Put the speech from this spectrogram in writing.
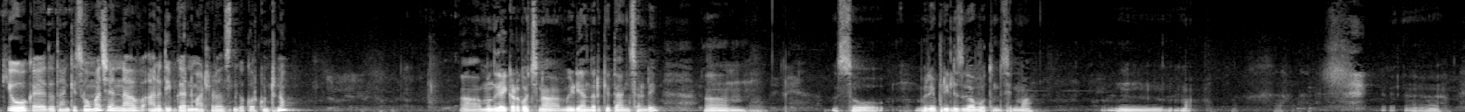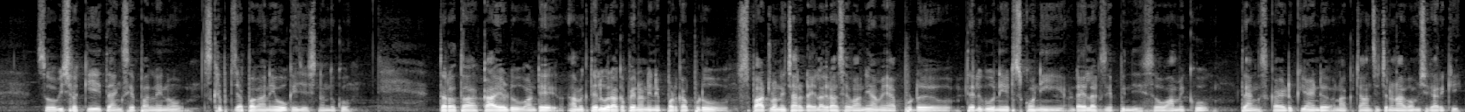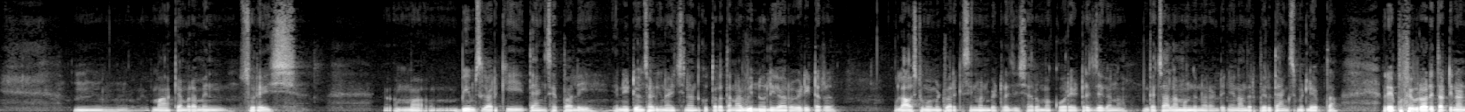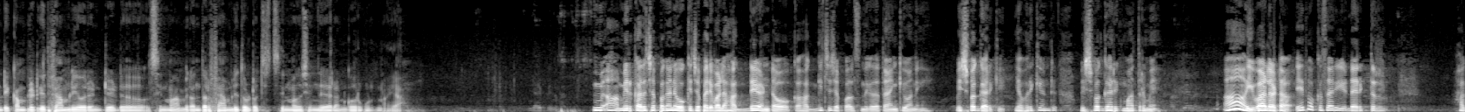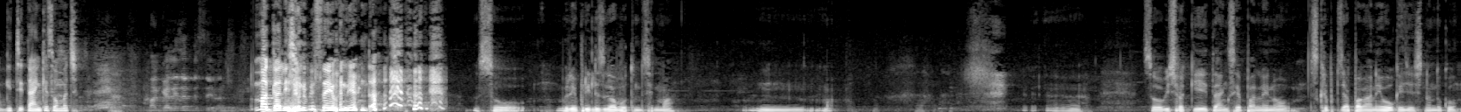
Thank you Kayadu thank you so much and నా అనుదీప్ గారిని మాట్లాడాల్సిందిగా కోరుకుంటున్నాం. ముందుగా ఇక్కడికి వచ్చిన మీడియా అందరికీ థ్యాంక్స్ అండి. Um, సో రేపు రిలీజ్ కాబోతుంది సినిమా. సో విశ్వక్కి థ్యాంక్స్ చెప్పాలి నేను. స్క్రిప్ట్ చెప్పగానే ఓకే చేసినందుకు. తర్వాత కాయడు అంటే ఆమెకు తెలుగు రాకపోయినా నేను ఎప్పటికప్పుడు స్పాట్లోనే చాలా డైలాగ్ రాసేవాడిని. ఆమె అప్పుడు తెలుగు నేర్చుకొని డైలాగ్స్ చెప్పింది. సో ఆమెకు థ్యాంక్స్ కాయడుకి అండ్ నాకు ఛాన్స్ ఇచ్చిన నాగవంశి గారికి. మా కెమెరామెన్ సురేష్ మా భీమ్స్ గారికి థ్యాంక్స్ చెప్పాలి. ఎన్ని ట్యూన్స్ అడిగిన ఇచ్చినందుకు. తర్వాత నవీన్ నూలి గారు ఎడిటర్. లాస్ట్ మూమెంట్ వరకు సినిమాని బెటర్ చేశారు. మా కో రైటర్ జగన్ ఇంకా చాలామంది ఉన్నారండి. నేను అందరి పేరు థ్యాంక్స్ మీట్లు చెప్తా. రేపు ఫిబ్రవరి థర్టీన్ అండి. కంప్లీట్గా ఇది ఫ్యామిలీ ఓరియంటెడ్ uh, సినిమా. మీరు అందరు ఫ్యామిలీతో వచ్చి సినిమా చూసి చేయాలని కోరుకుంటున్నా. యా మీరు కథ చెప్పగానే ఓకే చెప్పారు. ఇవాళ హగ్ డే అంటావు ఒక హగ్ ఇచ్చి చెప్పాల్సింది కదా. థ్యాంక్ యూ అని. విశ్వక్ గారికి. ఎవరికి అంటే విశ్వక్ గారికి మాత్రమే. ఇవాళట. ఏదో ఒకసారి డైరెక్టర్ హగ్ ఇచ్చి. థ్యాంక్ యూ సో మచ్ మాకు గలీజ్ అనిపిస్తాయి ఇవన్నీ అంట. సో రేపు రిలీజ్ కాబోతుంది సినిమా. సో విశ్వక్కి థ్యాంక్స్ చెప్పాలి నేను. స్క్రిప్ట్ చెప్పగానే ఓకే చేసినందుకు.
